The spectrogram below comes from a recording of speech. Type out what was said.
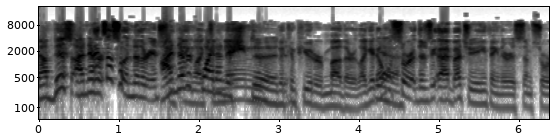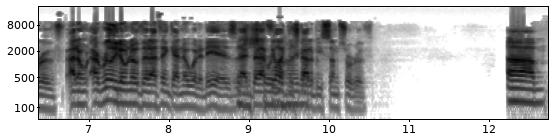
Now this I never That's also another interesting I never thing, like quite understood- the computer mother. Like it Yeah. almost sort of there's I bet you anything there is some sort of I don't I really don't know that I think I know what it is. A but I feel like there's got to be some sort of um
